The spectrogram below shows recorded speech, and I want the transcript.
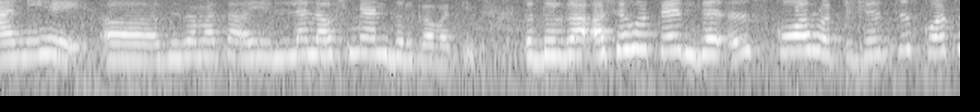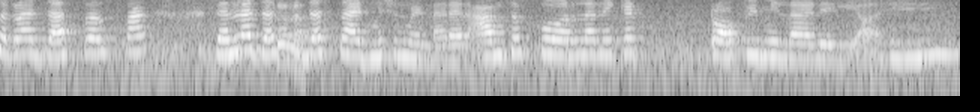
आणि हे जिजामाता अहिल्या लक्ष्मी आणि दुर्गावती तर दुर्गा असे होते जे स्कोअर होते. ज्यांचे स्कोअर सगळ्यात जास्त असतात त्यांना जास्तीत. जास्त ॲडमिशन मिळणार आहे. आमच्या स्कोअरला नाही का ट्रॉफी मिळालेली आहे.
